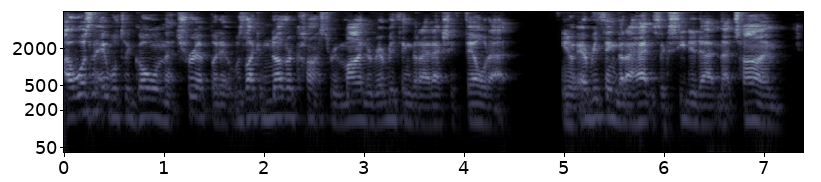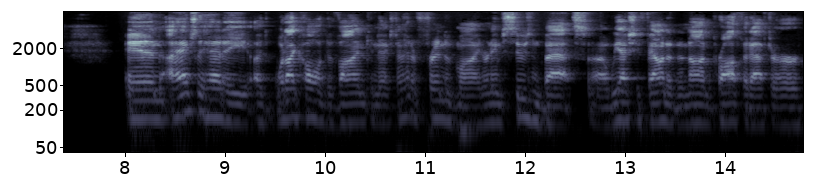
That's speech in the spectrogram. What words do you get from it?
I wasn't able to go on that trip, but it was like another constant reminder of everything that I'd actually failed at, you know, everything that I hadn't succeeded at in that time. And I actually had a, a what I call a divine connection. I had a friend of mine, her name's Susan Batts. Uh, we actually founded a nonprofit after her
